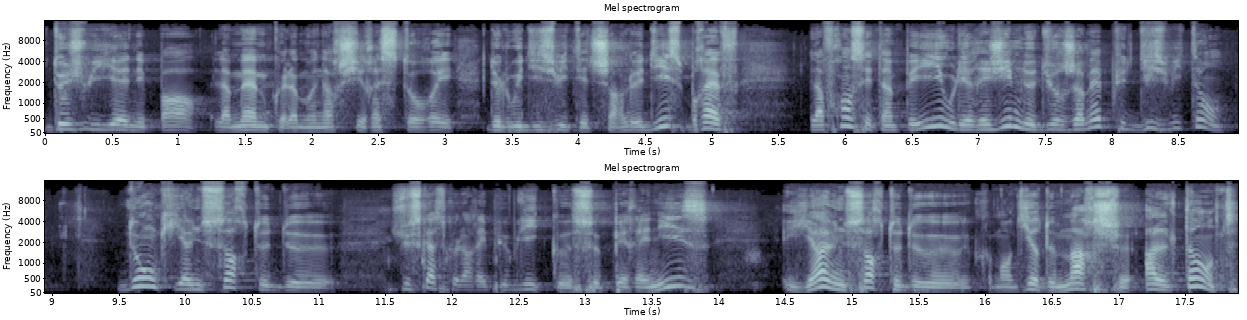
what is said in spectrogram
de Juillet n'est pas la même que la monarchie restaurée de Louis XVIII et de Charles X. Bref, la France est un pays où les régimes ne durent jamais plus de 18 ans. Donc il y a une sorte de... jusqu'à ce que la République se pérennise, il y a une sorte de, comment dire, de marche haletante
